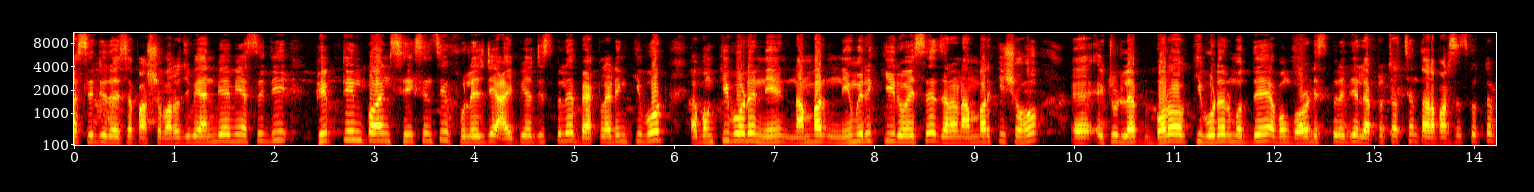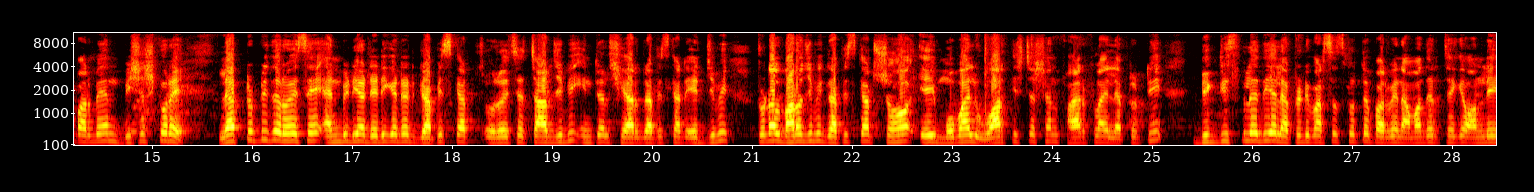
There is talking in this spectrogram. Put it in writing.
এসিডি রয়েছে পাঁচশো বারো জিবি এনবিএমই SSD fifteen point six inch full HD IPS display backlighting keyboard এবং কিবোর্ডে নাম্বার নিউমেরিক কি রয়েছে। যারা নাম্বার কি সহ একটু ল্যাপ- বড় কিবোর্ডের মধ্যে এবং বড় ডিসপ্লে দিয়ে ল্যাপটপ চাচ্ছেন, তারা পারচেস করতে পারবেন। বিশেষ করে ল্যাপটপটিতে রয়েছে এনবিডিয়া ডেডিকেটেড গ্রাফিক্স কার্ড রয়েছে চার GB Intel share graphics card eight GB total বারো জিবি গ্রাফিক্স কার্ড সহ এই মোবাইল ওয়ার্ক স্টেশন ফায়ারফ্লাই ল্যাপটপটি বিগ ডিসপ্লে দিয়ে ল্যাপটপটি পারচেস করতে পারবেন। আমাদের থেকে অনলি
